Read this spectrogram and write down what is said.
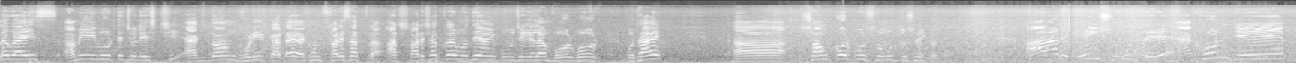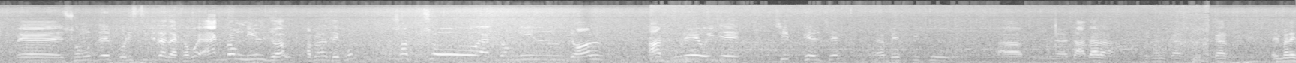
হ্যালো গাইস আমি এই মুহূর্তে চলে এসেছি একদম ঘড়ির কাটায় এখন সাড়ে সাতটা। আর সাড়ে সাতটার মধ্যে আমি পৌঁছে গেলাম ভোর ভোর। কোথায়? শঙ্করপুর সমুদ্র সৈকতে। আর এই সমুদ্রে এখন যে সমুদ্রের পরিস্থিতিটা দেখাবো, একদম নীল জল। আপনারা দেখুন, স্বচ্ছ একদম নীল জল। আর দূরে ওই যে ছিপ ফেলছে। বেশ কিছু দাদারা এখানকার মানে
